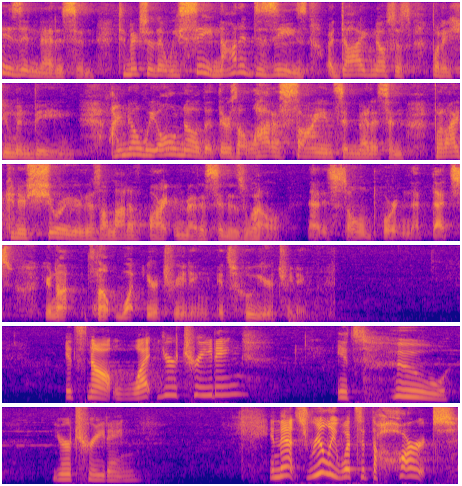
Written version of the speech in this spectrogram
is in medicine, to make sure that we see not a disease, a diagnosis, but a human being. I know we all know that there's a lot of science in medicine, but I can assure you there's a lot of art in medicine as well. That is so important that that's, you're not, it's not what you're treating, it's who you're treating. It's not what you're treating, it's who you're treating. And that's really what's at the heart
